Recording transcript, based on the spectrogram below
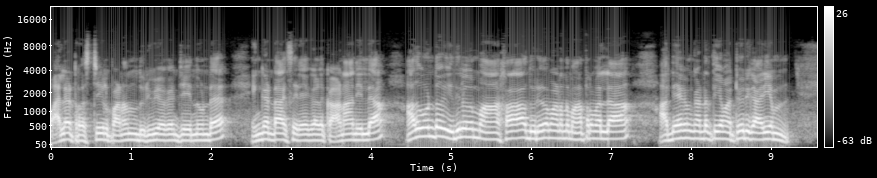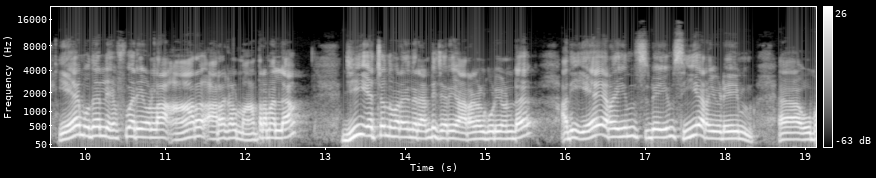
പല ട്രസ്റ്റുകൾ പണം ദുരുപയോഗം ചെയ്യുന്നുണ്ട്. ഇൻകം ടാക്സ് രേഖകൾ കാണാനില്ല. അതുകൊണ്ട് ഇതിൽ മഹാദുരിതമാണെന്ന് മാത്രമല്ല അദ്ദേഹം കണ്ടെത്തിയ മറ്റൊരു കാര്യം. എ മുതൽ എഫ് വരെയുള്ള ആറ് അറകൾ മാത്രമല്ല ജി എച്ച് എന്ന് പറയുന്ന രണ്ട് ചെറിയ അറകൾ കൂടിയുണ്ട്. അത് എ അറയുടെയും സി അറയുടെയും ഉപ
